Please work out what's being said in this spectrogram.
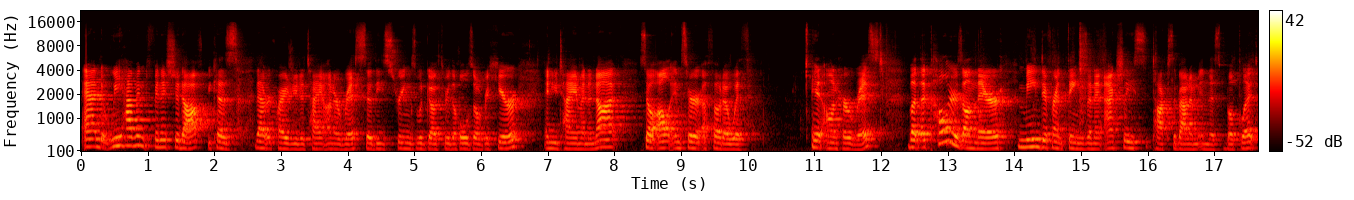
And we haven't finished it off because that requires you to tie it on her wrist. So these strings would go through the holes over here and you tie them in a knot. So I'll insert a photo with it on her wrist. But the colors on there mean different things and it actually talks about them in this booklet.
